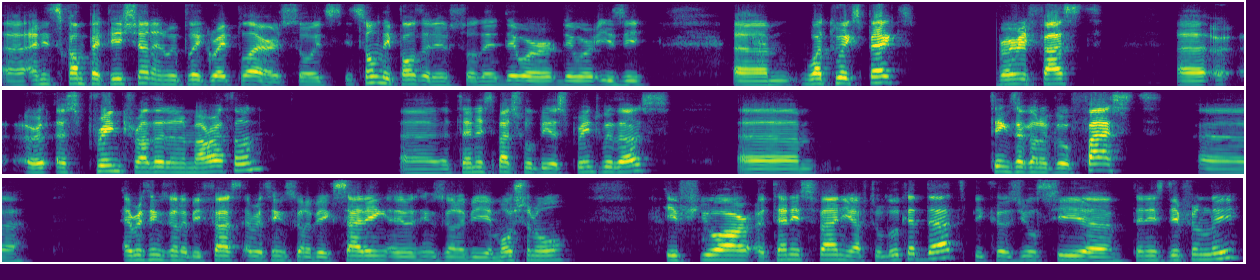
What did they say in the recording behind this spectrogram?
uh, and it's competition, and we play great players. So it's it's only positive. So they, they were they were easy. Um, what to expect? Very fast, uh, a, a, sprint rather than a marathon. Uh, a tennis match will be a sprint with us. Um, things are going to go fast. Uh, everything's going to be fast. Everything's going to be exciting. Everything's going to be emotional. If you are a tennis fan, you have to look at that because you'll see uh, tennis differently.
